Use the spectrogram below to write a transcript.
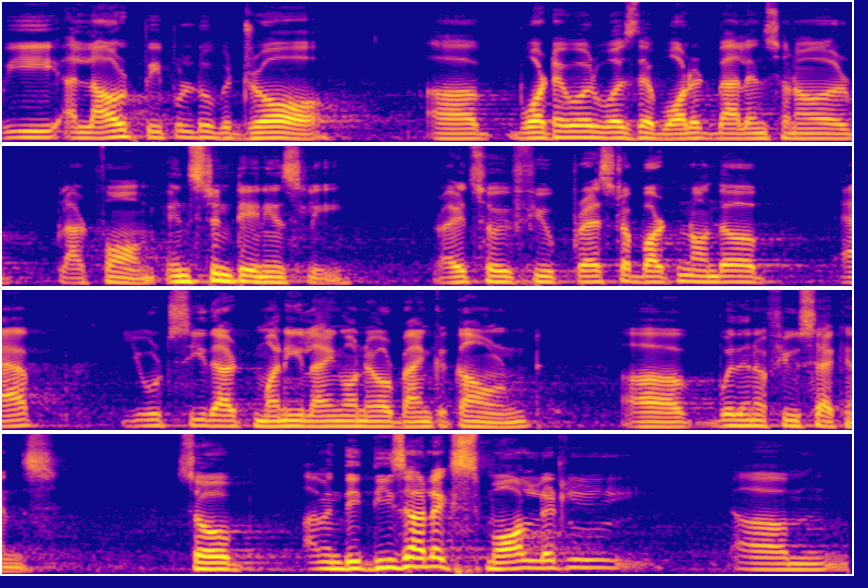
we allowed people to withdraw uh, whatever was their wallet balance on our platform instantaneously, right? So if you pressed a button on the app, you would see that money lying on your bank account uh, within a few seconds. So, I mean, these are like small little, um,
